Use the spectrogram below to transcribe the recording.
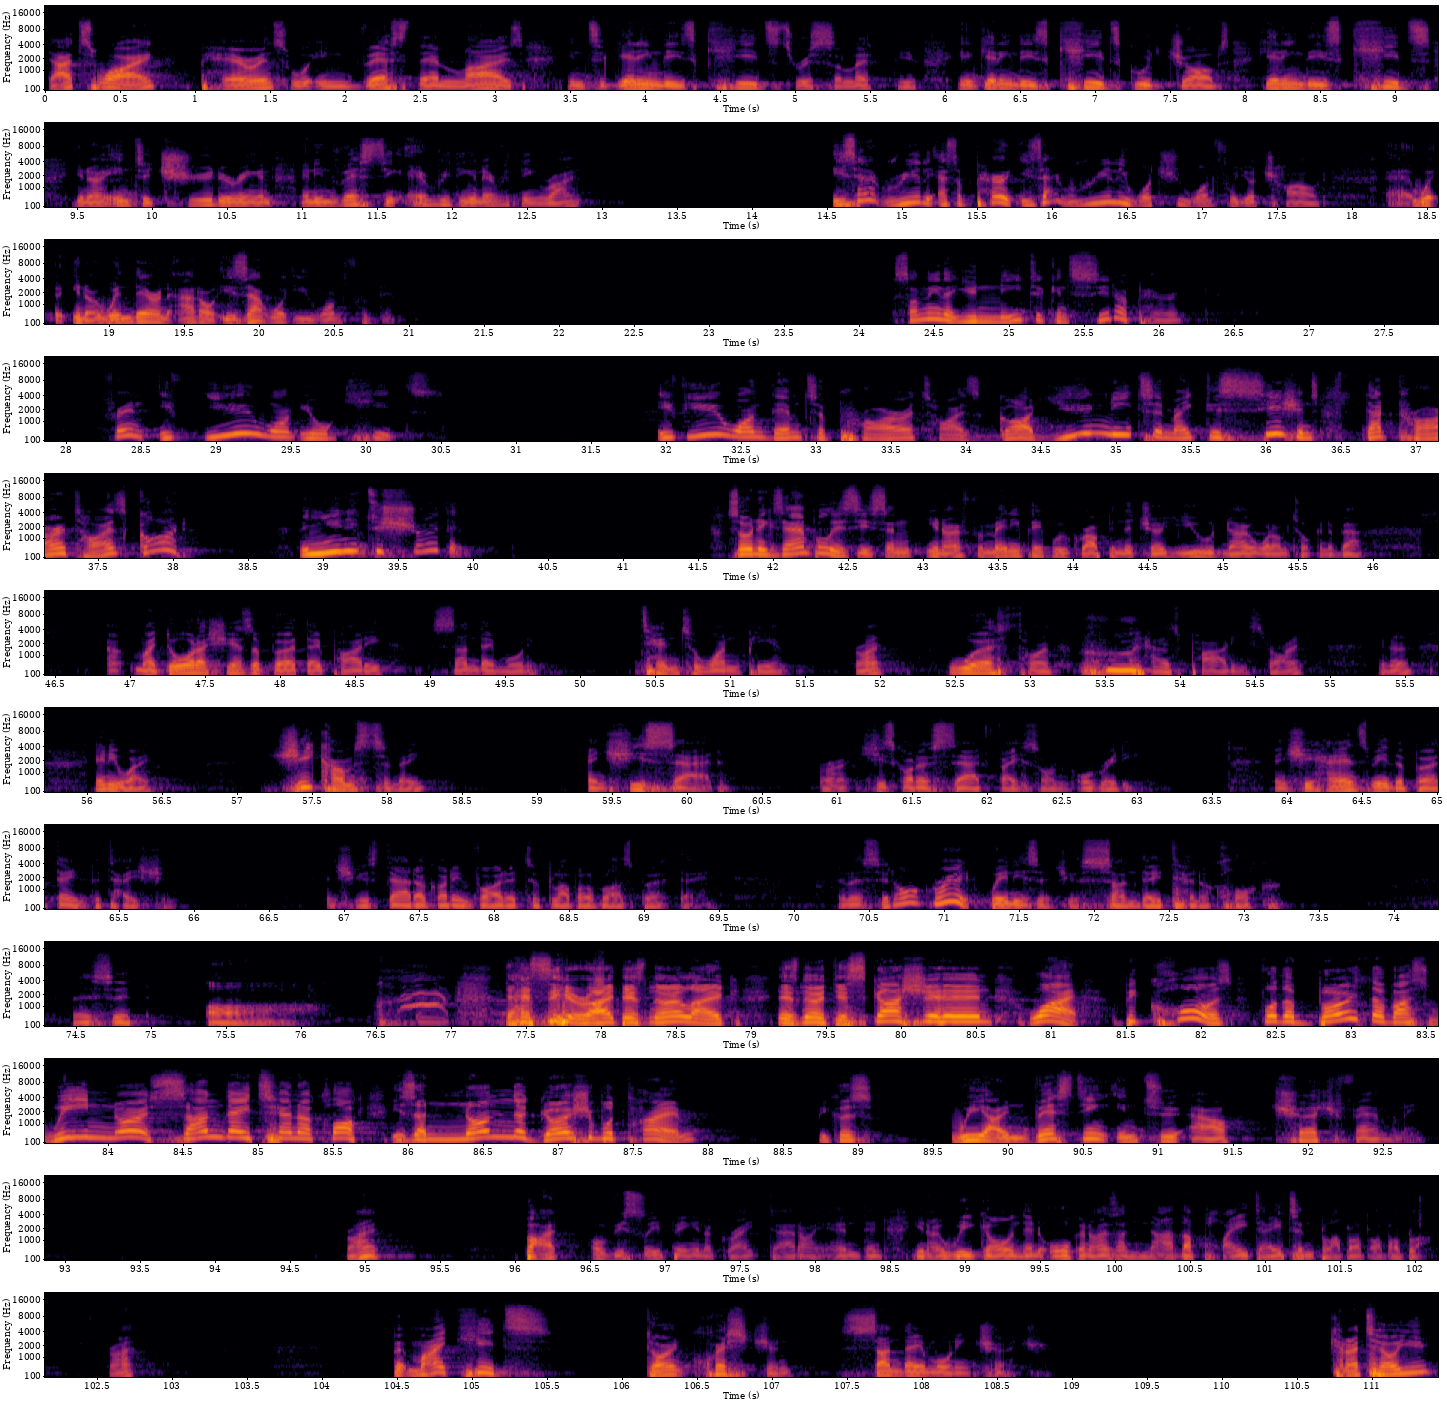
That's why parents will invest their lives into getting these kids through selective, in getting these kids good jobs, getting these kids, you know, into tutoring and, and investing everything and everything, right? Is that really, as a parent, is that really what you want for your child? Uh, you know, when they're an adult, is that what you want for them? Something that you need to consider, parent. Friend, if you want your kids, if you want them to prioritize God, you need to make decisions that prioritize God. And you need to show them. So, an example is this, and you know, for many people who grew up in the church, you would know what I'm talking about. Uh, my daughter, she has a birthday party Sunday morning, 10 to 1 p.m., right? Worst time. Who has parties, right? You know? Anyway, she comes to me and she's sad, right? She's got her sad face on already. And she hands me the birthday invitation. And she goes, Dad, I got invited to blah, blah, blah's birthday. And I said, Oh, great. When is it? She goes, Sunday, 10 o'clock. And I said, Oh. That's it, right? There's no like, there's no discussion. Why? Because for the both of us, we know Sunday 10 o'clock is a non negotiable time because we are investing into our church family. Right? But obviously, being a great dad I am, then, you know, we go and then organize another play date and blah, blah, blah, blah, blah. Right? But my kids don't question Sunday morning church. Can I tell you?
